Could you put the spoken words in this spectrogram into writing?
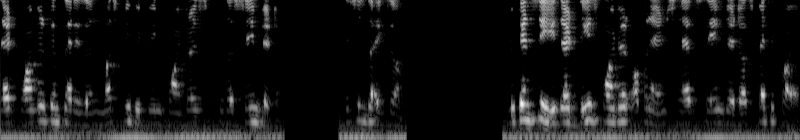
that pointer comparison must be between pointers to the same data. This is the example. You can see that these pointer operands have same data specifier.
